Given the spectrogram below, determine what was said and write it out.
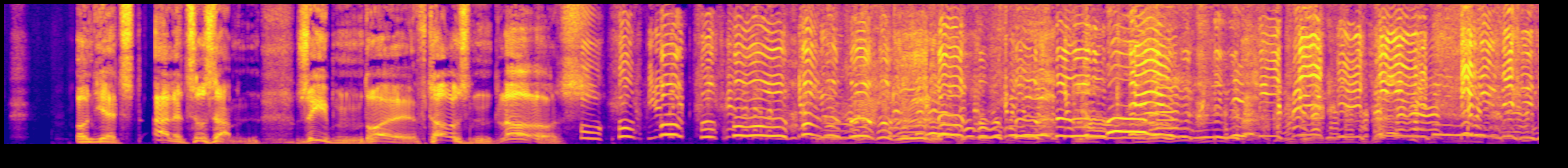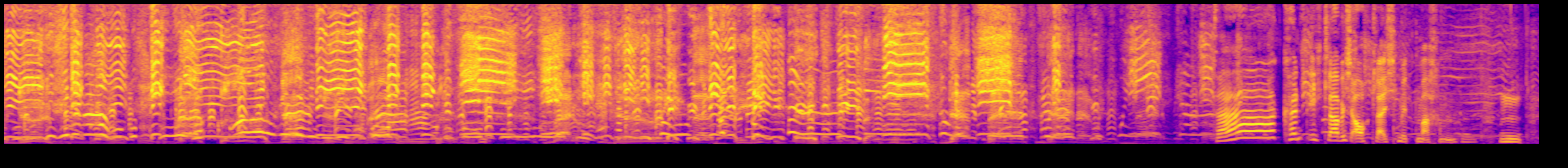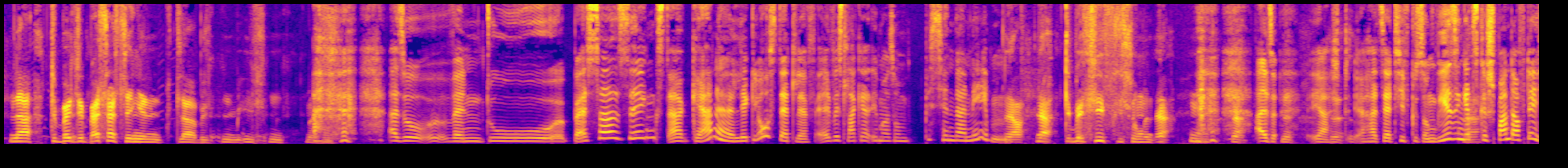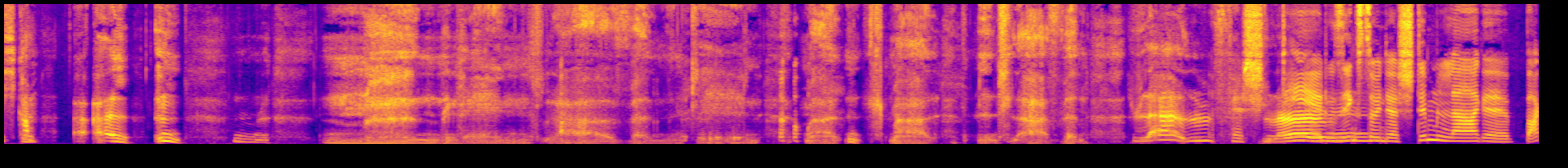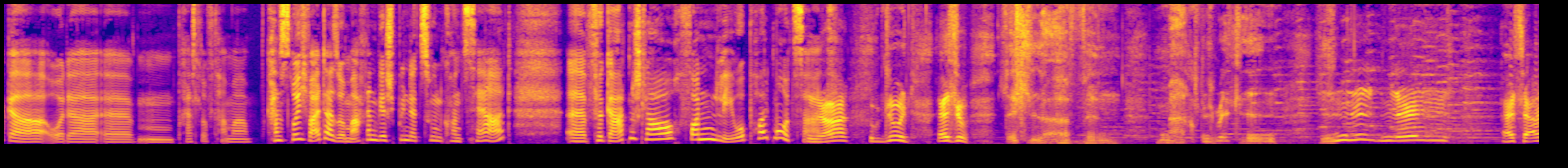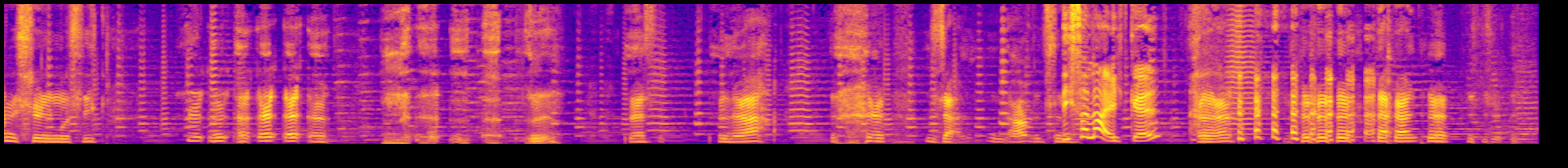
Und jetzt alle zusammen. Sieben, zwölf, tausend, los! Da könnte ich, glaube ich, auch gleich mitmachen. Hm, Na, du würdest besser singen, glaube ich. Ich, Also, wenn du besser singst, ah, gerne, leg los, Detlef. Elvis lag ja immer so ein bisschen daneben. ja, ja, du bist tief gesungen. Ja. Hm, ja. Also, ja, er hat sehr tief gesungen. Wir sind jetzt gespannt auf dich. Komm. Äh, Schlafen gehen, manchmal schlafen. Schlafen. Verstehe. Du singst so in der Stimmlage Bagger oder ähm, Presslufthammer. Kannst ruhig weiter so machen. Wir spielen dazu ein Konzert äh, für Gartenschlauch von Leopold Mozart. Ja, gut. Also, Schlafen macht ein bisschen. Auch eine schöne Musik. Nicht so leicht, gell?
